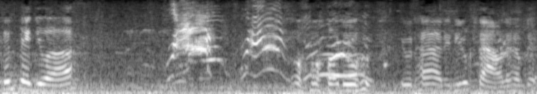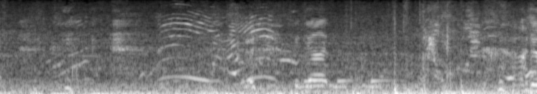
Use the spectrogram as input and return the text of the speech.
ขึ้นเป็ดอยู่เหรอ โอ้โหดูดูท่าในนี่ลูกสาวนะครับเนี่ยสุดยอดดูดู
